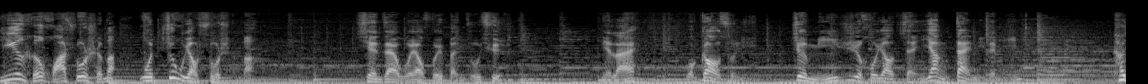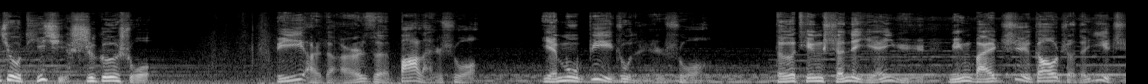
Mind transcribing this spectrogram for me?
耶和华说什么，我就要说什么。现在我要回本族去，你来，我告诉你，这民日后要怎样待你的民。他就提起诗歌说：“比尔的儿子巴兰说，眼目闭住的人说。”得听神的言语，明白至高者的意志，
